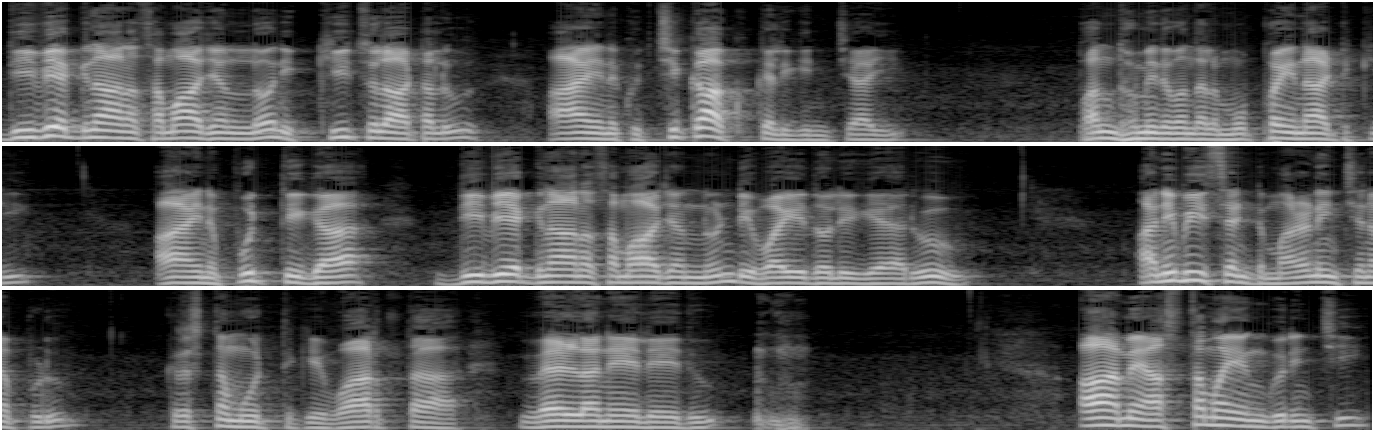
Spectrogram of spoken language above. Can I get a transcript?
దివ్యజ్ఞాన సమాజంలోని కీచులాటలు ఆయనకు చికాకు కలిగించాయి. పంతొమ్మిది వందల ముప్పై నాటికి ఆయన పూర్తిగా దివ్యజ్ఞాన సమాజం నుండి వైదొలిగారు. అనిబీసెంట్ మరణించినప్పుడు కృష్ణమూర్తికి వార్త వెళ్ళనే లేదు. ఆమె అస్తమయం గురించి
